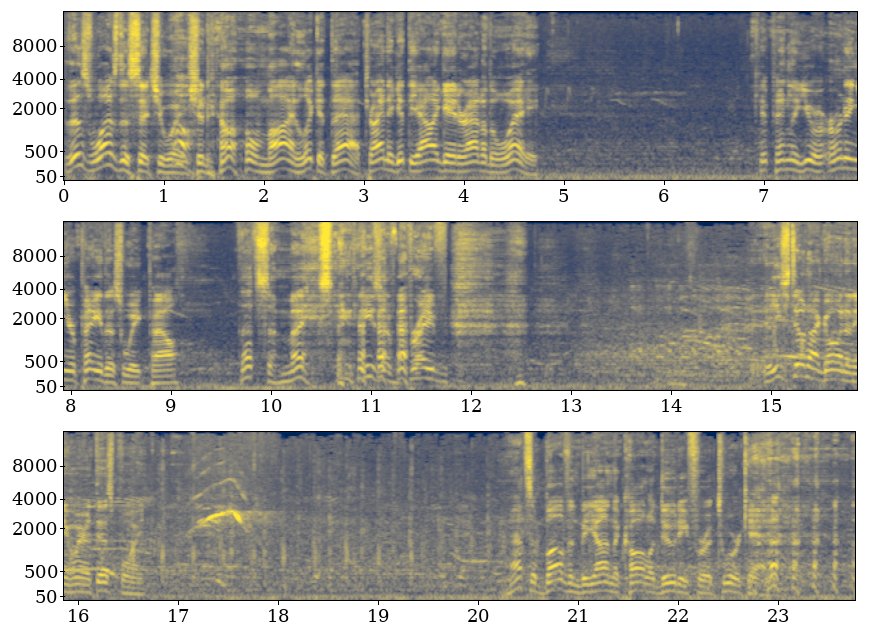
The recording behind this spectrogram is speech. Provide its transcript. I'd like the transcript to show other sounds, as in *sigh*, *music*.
This was the situation. Oh. *laughs* oh. my, look at that. Trying to get the alligator out of the way. Kip Henley, you are earning your pay this week, pal. That's amazing. He's a *laughs* brave. He's still not going anywhere at this point. That's above and beyond the call of duty for a tour caddy. *laughs*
